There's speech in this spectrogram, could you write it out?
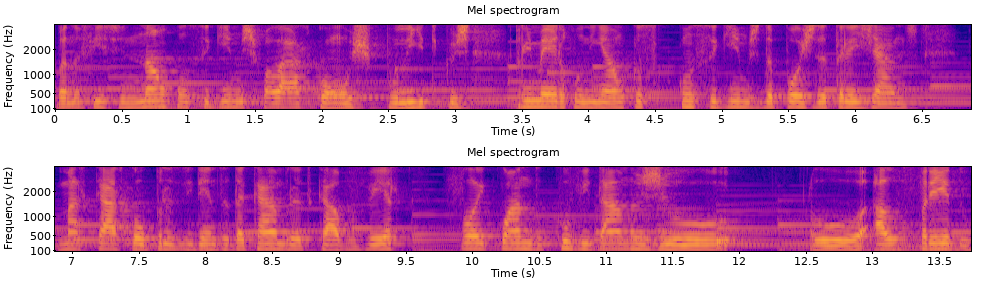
benefícios. Não conseguimos falar com os políticos. Primeira reunião que conseguimos depois de três anos marcar com o presidente da Câmara de Cabo Verde foi quando convidamos o, o Alfredo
